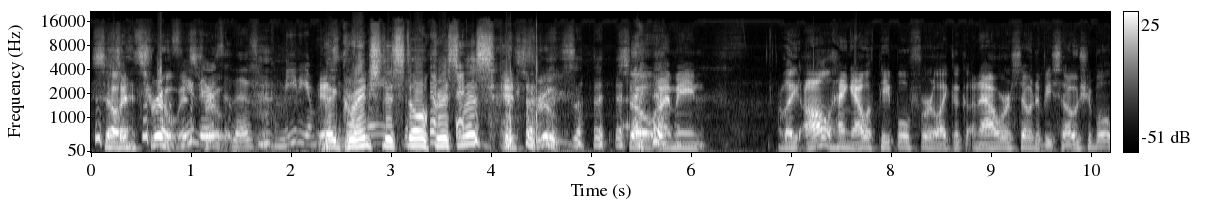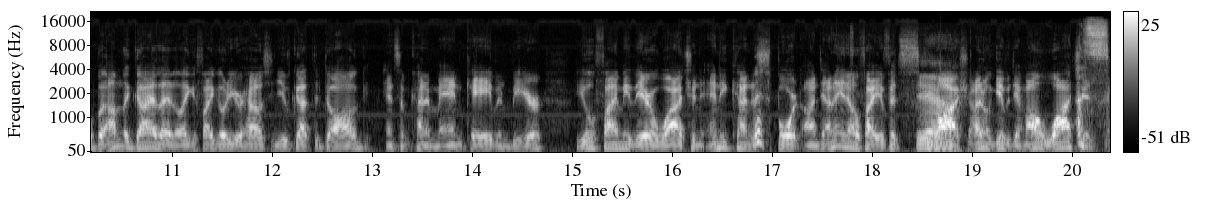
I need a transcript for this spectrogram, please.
so it's true. See, It's there's, true. there's a comedian. the that Grinch that thinks- stole Christmas. It's true. So I mean, like I'll hang out with people for like a, an hour or so to be sociable, but I'm the guy that like if I go to your house and you've got the dog and some kind of man cave and beer, you'll find me there watching any kind of sport on. I don't even know if I if it's Yeah. squash. I don't give a damn. I'll watch it.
